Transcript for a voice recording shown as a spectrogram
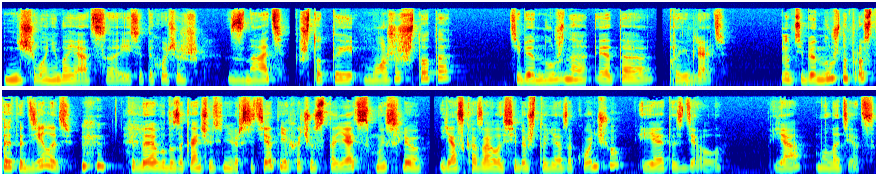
ничего не бояться. Если ты хочешь знать, что ты можешь что-то, тебе нужно это проявлять. Ну, тебе нужно просто это делать. Когда я буду заканчивать университет, я хочу стоять с мыслью, я сказала себе, что я закончу, и я это сделала. Я молодец.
